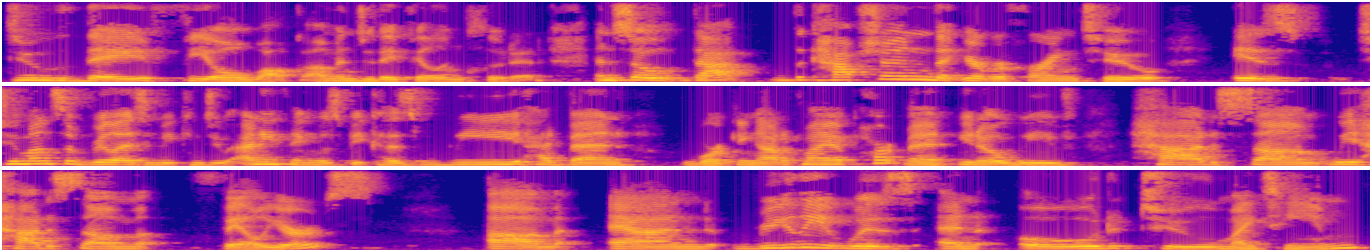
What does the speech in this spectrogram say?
do they feel welcome and do they feel included? And so that the caption that you're referring to is two months of realizing we can do anything was because we had been working out of my apartment. You know, we've had some, we had some failures. Um, and really it was an ode to my team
